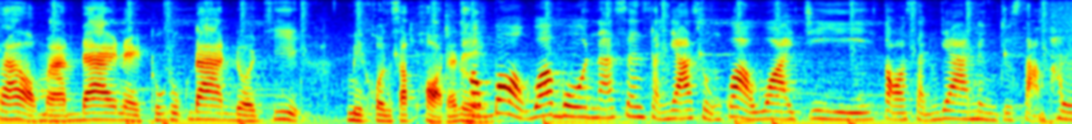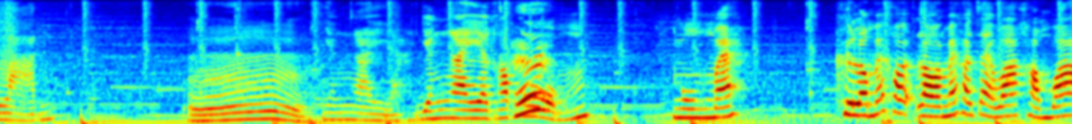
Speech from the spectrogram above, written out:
ซ่าออกมาได้ในทุกๆ ด้านโดยที่มีคนซัพพอร์ตนั่นเอเขางบอกว่าโบนัสเซ็นสัญญาสูงกว่า YG ต่อสัญญา 1.3 พันล้าน อืมยังไงอะยังไงอะครับฮะผม งงไหมคือเราไม่เข้าเราไม่เข้าใจว่าคำว่า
